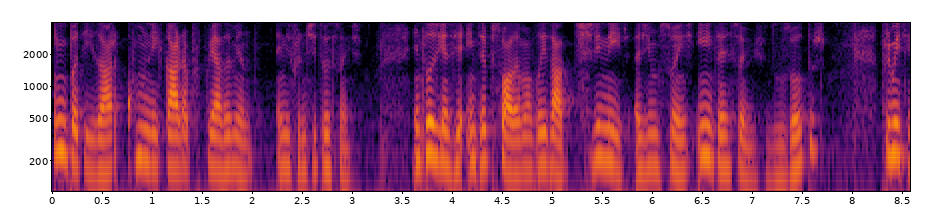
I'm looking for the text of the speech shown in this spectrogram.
empatizar, comunicar apropriadamente em diferentes situações. A inteligência interpessoal é uma habilidade de discernir as emoções e intenções dos outros, permite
